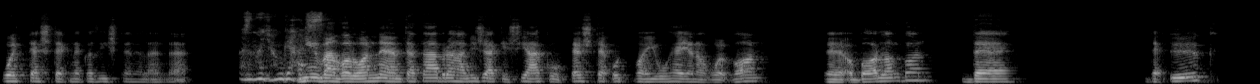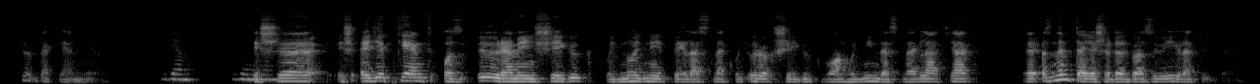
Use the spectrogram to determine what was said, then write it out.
holttesteknek az Istene lenne, az nagyon gáz. Nyilvánvalóan nem, tehát Ábrahám, Izsák és Jákob teste ott van jó helyen, ahol van, a barlangban, de, de ők többek ennél. Igen. Igen, és, igen. és egyébként az ő reménységük, hogy nagy néppé lesznek, hogy örökségük van, hogy mindezt meglátják, az nem teljesedett be az ő életükben.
